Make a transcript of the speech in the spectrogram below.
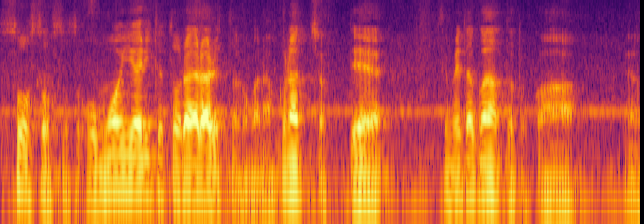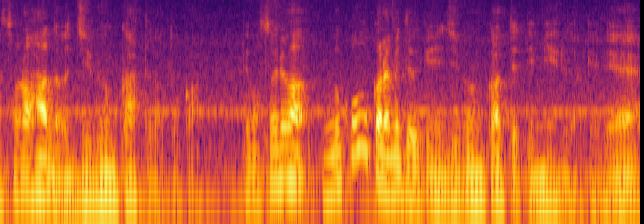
そうそうそうそう思いやりと捉えられてたのがなくなっちゃって冷たくなったとかその判断は自分勝手だとか。でもそれは向こうから見た時に自分勝手って見えるだけで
